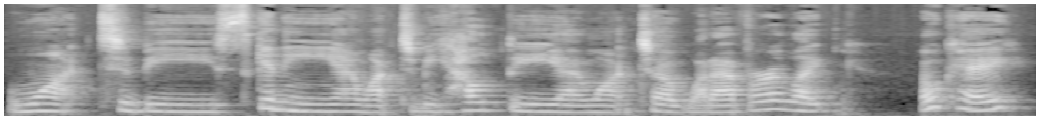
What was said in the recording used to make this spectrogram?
want to be skinny, I want to be healthy, I want to whatever, like Okay.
